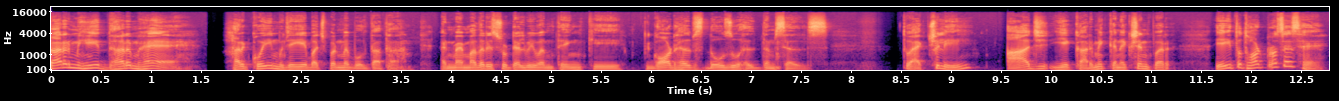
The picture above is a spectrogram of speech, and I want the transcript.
कर्म ही धर्म है। हर कोई मुझे ये बचपन में बोलता था। And my mother is to tell me one thing कि God helps those who help themselves तो एक्चुअली आज ये कार्मिक कनेक्शन पर यही तो थॉट प्रोसेस है।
